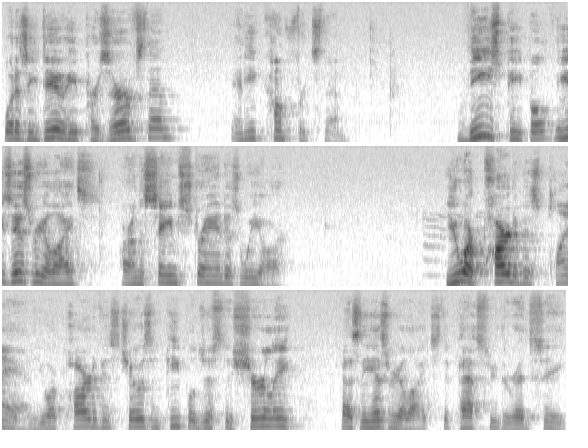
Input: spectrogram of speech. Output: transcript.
What does he do? He preserves them and he comforts them. These people, these Israelites, are on the same strand as we are. You are part of his plan. You are part of his chosen people just as surely as the Israelites that passed through the Red Sea.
